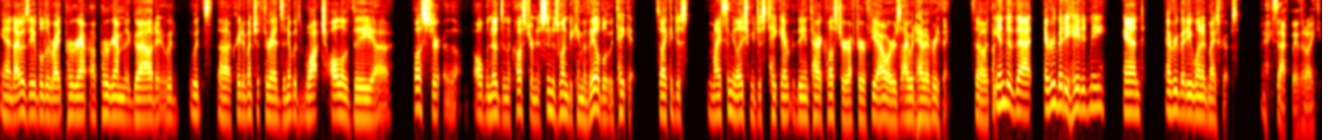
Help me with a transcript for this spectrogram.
and I was able to write program a program that go out and it would would uh, create a bunch of threads, and it would watch all of the uh, cluster, all the nodes in the cluster. And as soon as one became available, it would take it. So I could just, my simulation could just take every, the entire cluster. After a few hours, I would have everything. So at the end of that, everybody hated me and everybody wanted my scripts. Exactly. They're like,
